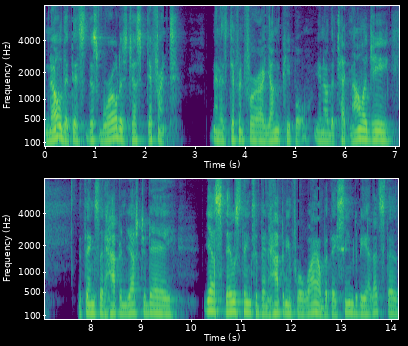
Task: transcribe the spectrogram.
know that this, this world is just different. And it's different for our young people. You know, the technology, the things that happened yesterday. Yes, those things have been happening for a while, but they seem to be, that's the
